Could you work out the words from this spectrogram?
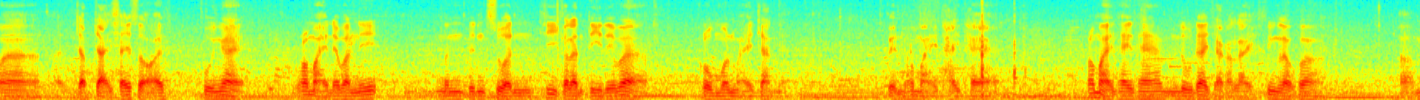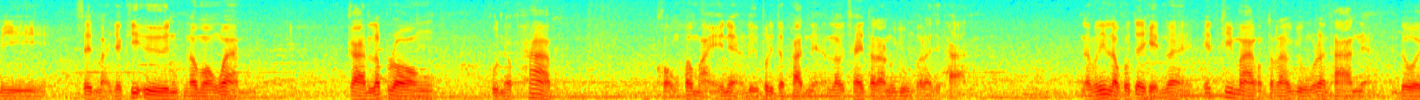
มาจับจ่ายใช้สอยพูดง่ายผ้าไหมในวันนี้มันเป็นส่วนที่การันตีได้ว่ากรมวันไหมจันเนี่ยเป็นผ้าไหมไทยแท้ ผ้าไหมไทยแท้มันดูได้จากอะไร ซึ่งเราก็มีเส้นไหมจากที่อื่น เรามองว่าการรับรองคุณภาพของผ้าไหมเนี่ยหรือผลิตภัณฑ์เนี่ยเราใช้ตรานกยุงพระราชทานแต่วันนี้เราก็จะเห็นว่าที่มาของตรานกยุงพระราชทานเนี่ยโดย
